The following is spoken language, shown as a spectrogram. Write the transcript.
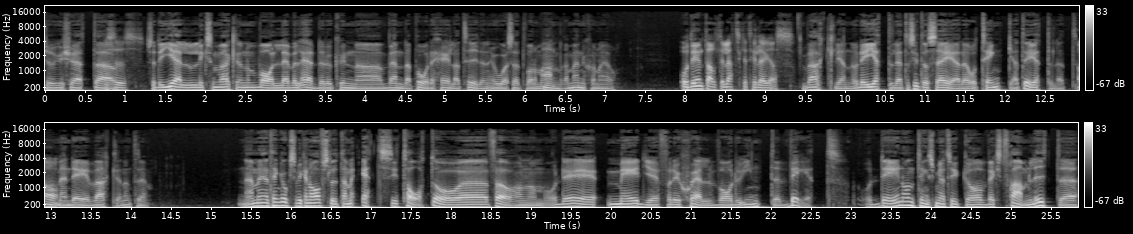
2021 där. Precis. Så det gäller liksom verkligen att vara level-headed och kunna vända på det hela tiden oavsett vad de mm. andra människorna gör. Och det är inte alltid lätt ska tilläggas. Verkligen, och det är jättelätt att sitta och säga det och tänka att det är jättelätt. Ja. Men det är verkligen inte det. Nej men jag tänker också att vi kan avsluta med ett citat då eh, för honom och det är medge för dig själv vad du inte vet. Och det är någonting som jag tycker har växt fram lite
